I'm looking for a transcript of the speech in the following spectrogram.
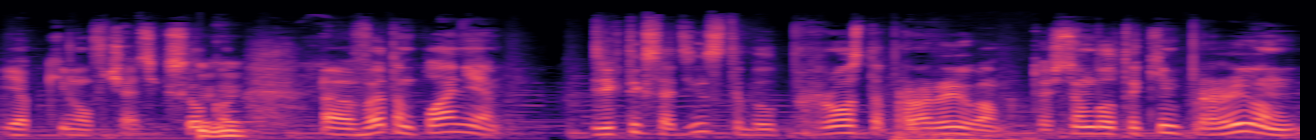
я кинул в чатик ссылку, mm-hmm. в этом плане DirectX 11 был просто прорывом. То есть он был таким прорывом,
